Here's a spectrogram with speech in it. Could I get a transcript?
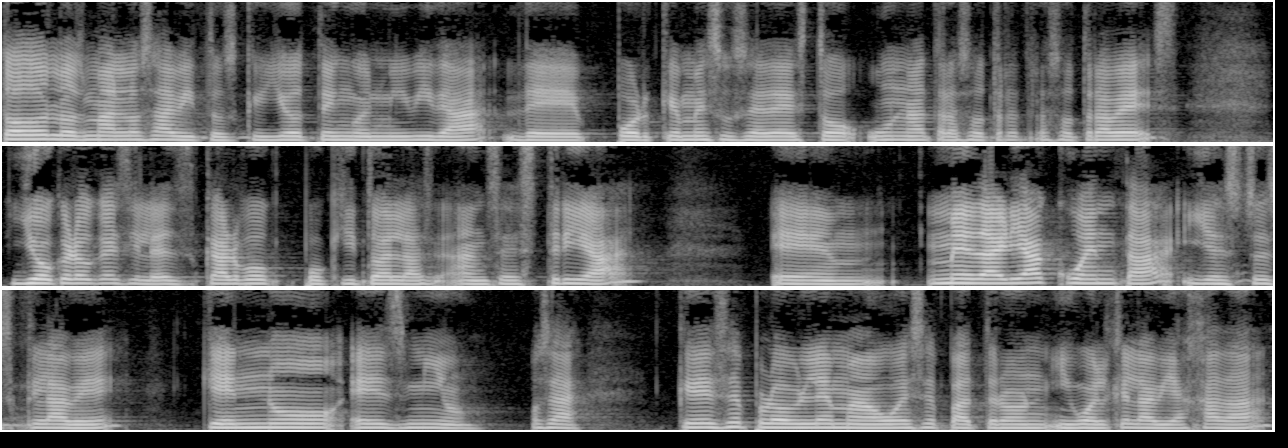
todos los malos hábitos que yo tengo en mi vida de por qué me sucede esto una tras otra tras otra vez, yo creo que si les cargo poquito a la ancestría, Em, me daría cuenta, y esto es clave, que no es mío. O sea, que ese problema o ese patrón, igual que la viajada,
